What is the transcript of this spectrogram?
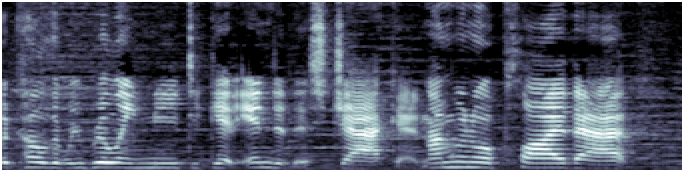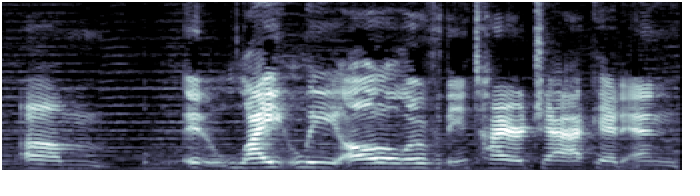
the color that we really need to get into this jacket. And I'm going to apply that um, lightly all over the entire jacket and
